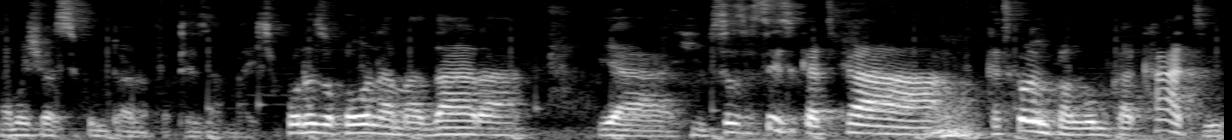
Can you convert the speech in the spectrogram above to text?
na mwisho wa siku mtu anapoteza maisha. Kwa unaweza kuona madhara ya hivi. Sasa sisi katika katika ule mpango mkakati,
